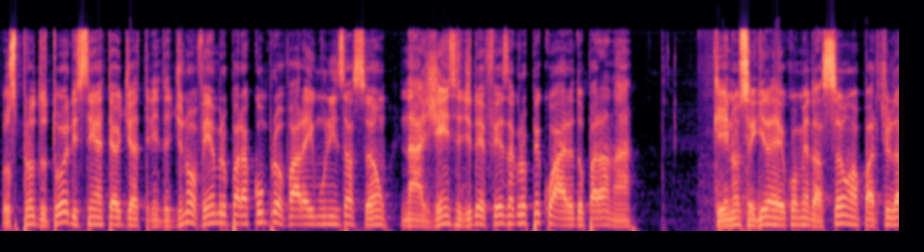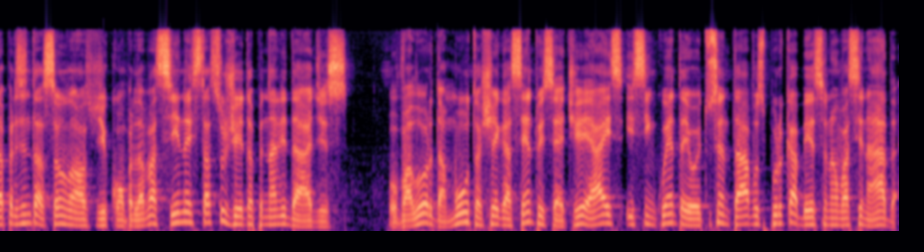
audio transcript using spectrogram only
Os produtores têm até o dia 30 de novembro para comprovar a imunização na Agência de Defesa Agropecuária do Paraná. Quem não seguir a recomendação a partir da apresentação do auto de compra da vacina está sujeito a penalidades. O valor da multa chega a R$ 107,58 por cabeça não vacinada,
